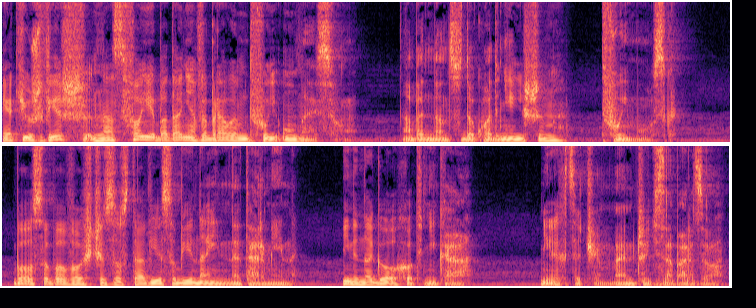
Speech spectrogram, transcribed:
Jak już wiesz, na swoje badania wybrałem Twój umysł, a będąc dokładniejszym, Twój mózg. Bo osobowość zostawię sobie na inny termin, innego ochotnika. Nie chcę Cię męczyć za bardzo.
